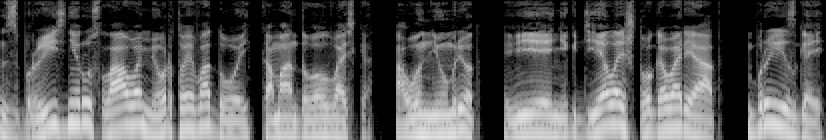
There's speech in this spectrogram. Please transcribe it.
«Сбрызни Руслава мертвой водой», – командовал Васька. «А он не умрет. Веник, делай, что говорят. Брызгай».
